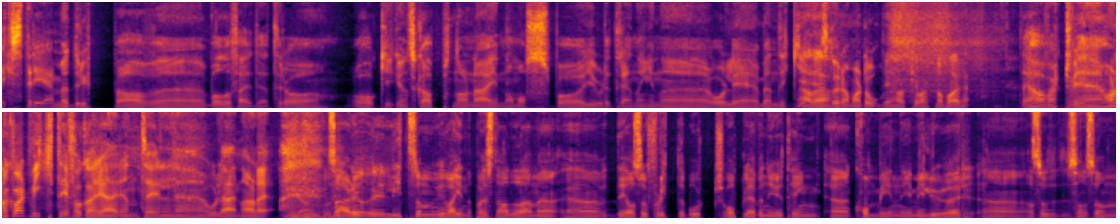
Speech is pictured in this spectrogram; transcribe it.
ekstreme drypp av eh, både ferdigheter og, og hockeykunnskap når han er innom oss på juletreningene årlig, Bendik, ja, i Storhamar 2. Det har ikke vært noe fare. Det har, vært, har, nok vært viktig for karrieren til eh, Ole Einar, det. Ja, og så er det jo litt som vi var inne på i stad, det der med uh, det å flytte bort, oppleve nye ting, uh, komme inn i miljøer. Altså Sånn som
